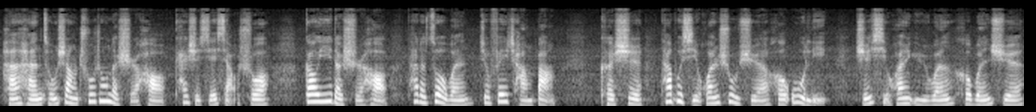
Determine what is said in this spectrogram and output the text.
韩寒从上初中的时候开始写小说，高一的时候他的作文就非常棒。可是他不喜欢数学和物理，只喜欢语文和文学。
